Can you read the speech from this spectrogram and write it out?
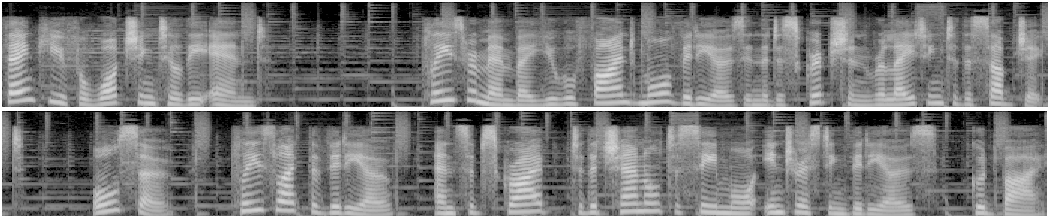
Thank you for watching till the end. Please remember you will find more videos in the description relating to the subject. Also, please like the video and subscribe to the channel to see more interesting videos. Goodbye.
